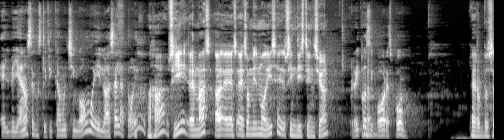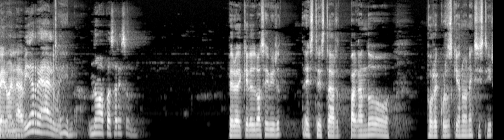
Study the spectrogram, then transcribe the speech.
el villano se justifica muy chingón, güey, y lo hace aleatorio, güey. Ajá, sí, es más, a- es- eso mismo dice, sin distinción. Ricos y pobres, pum. Pero pues. Pero eh, en la vida real, güey, sí, no. va a pasar eso. Pero de qué les va a servir este estar pagando por recursos que ya no van a existir.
